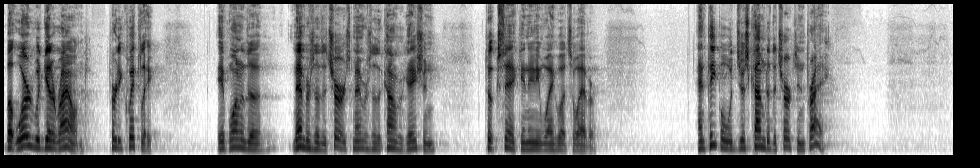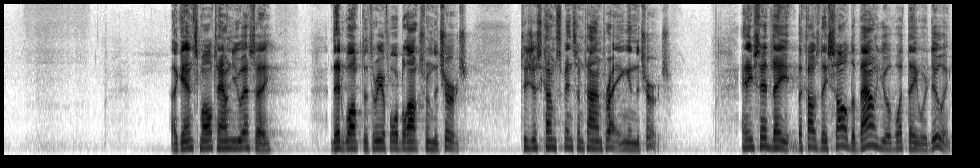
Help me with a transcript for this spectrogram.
but word would get around pretty quickly if one of the members of the church, members of the congregation, took sick in any way whatsoever. And people would just come to the church and pray. again, small town USA. They'd walk the three or four blocks from the church to just come spend some time praying in the church. And he said they, because they saw the value of what they were doing,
